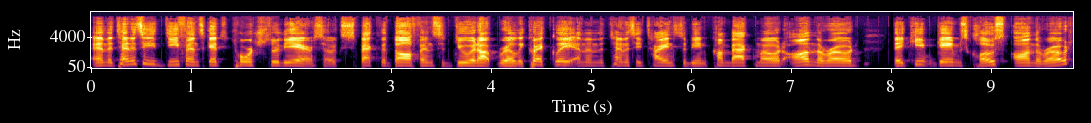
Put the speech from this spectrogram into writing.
And the Tennessee defense gets torched through the air. So expect the Dolphins to do it up really quickly. And then the Tennessee Titans to be in comeback mode on the road. They keep games close on the road.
